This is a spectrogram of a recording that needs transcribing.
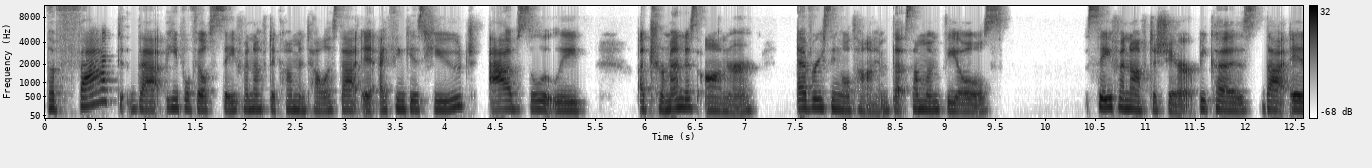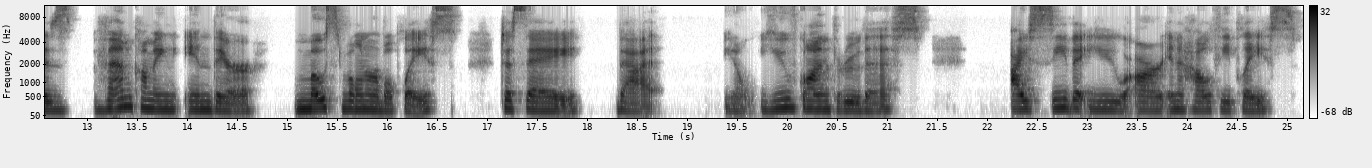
the fact that people feel safe enough to come and tell us that it, I think is huge. Absolutely a tremendous honor every single time that someone feels safe enough to share because that is them coming in their most vulnerable place to say that you know you've gone through this I see that you are in a healthy place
